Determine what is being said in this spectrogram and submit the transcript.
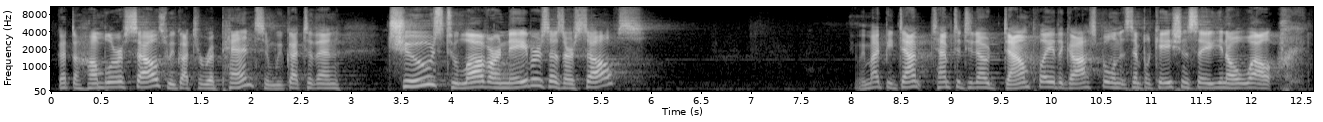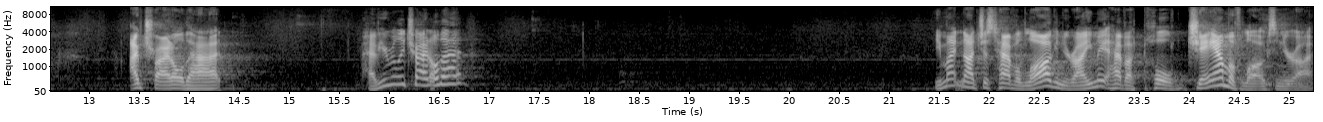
We've got to humble ourselves. We've got to repent, and we've got to then choose to love our neighbors as ourselves. We might be down, tempted to you know, downplay the gospel and its implications, say, you know, well, I've tried all that. Have you really tried all that? You might not just have a log in your eye, you may have a whole jam of logs in your eye.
